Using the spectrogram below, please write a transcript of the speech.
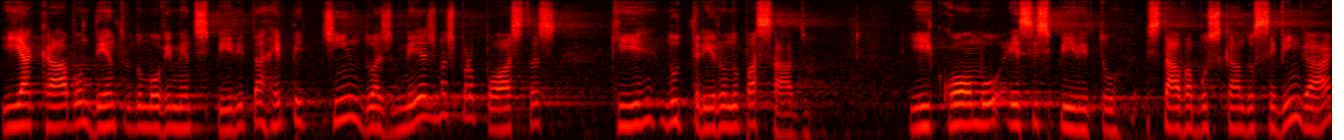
e acabam dentro do movimento espírita repetindo as mesmas propostas que nutriram no passado. E como esse espírito estava buscando se vingar,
